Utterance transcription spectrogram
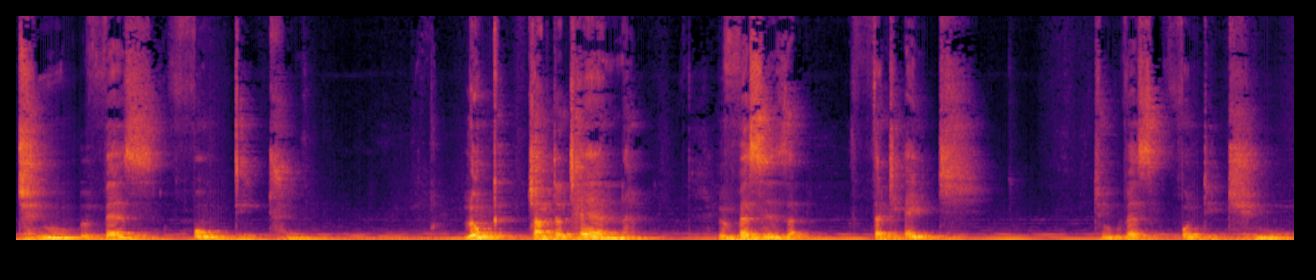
to verse 42 Luke chapter 10 verses 38 to verse 42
